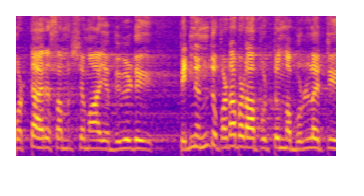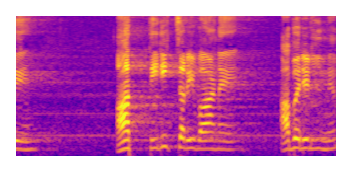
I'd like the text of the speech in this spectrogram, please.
കൊട്ടാര സമർശമായ വീട് പിന്നെന്ത് പടപടാ പൊട്ടുന്ന ബുള്ളറ്റ്? ആ തിരിച്ചറിവാണ് അവരിൽ നിന്ന്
